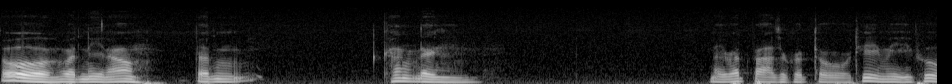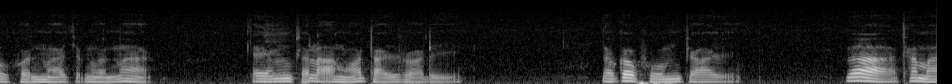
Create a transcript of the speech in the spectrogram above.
โอ้ วันนี้เนาะเป็นครั้งหนึ่ง ในวัดป่าสุกโตที่มีผู้คนมาจำนวนมากเต็มสลาหัวใจพอดี แล้วก็ภูมิใจ ว่าถ้ามา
